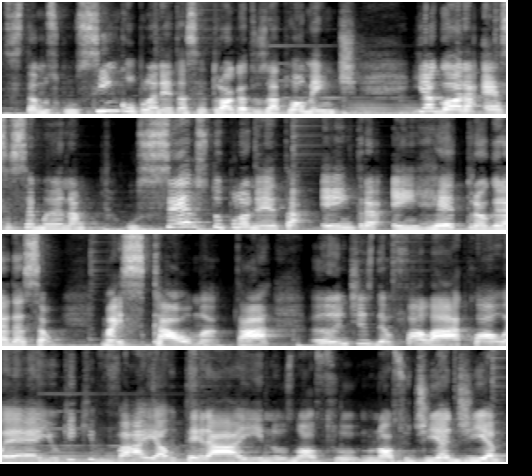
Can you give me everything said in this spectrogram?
Estamos com cinco planetas retrógrados atualmente. E agora, essa semana, o sexto planeta entra em retrogradação. Mas calma, tá? Antes de eu falar qual é e o que, que vai alterar aí no nosso, no nosso dia a dia,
